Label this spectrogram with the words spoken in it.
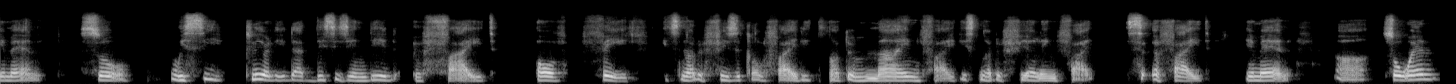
Amen. So we see clearly that this is indeed a fight of faith. It's not a physical fight. It's not a mind fight. It's not a feeling fight. A fight. Amen. Uh, so when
